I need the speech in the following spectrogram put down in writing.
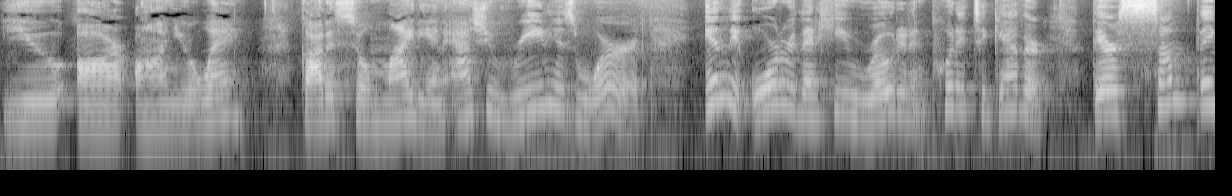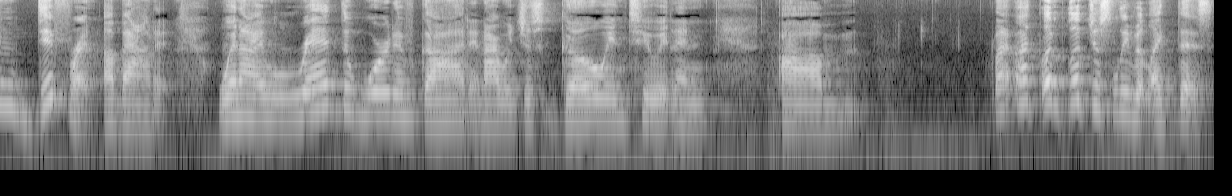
you are on your way. God is so mighty. And as you read His Word, in the order that He wrote it and put it together, there's something different about it. When I read the Word of God and I would just go into it and, um, let, let, let, let's just leave it like this.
